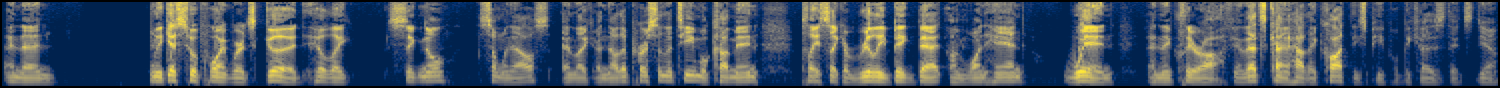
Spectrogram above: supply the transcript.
And then when it gets to a point where it's good, he'll like signal someone else, and like another person on the team will come in, place like a really big bet on one hand, win, and then clear off. You know, that's kind of how they caught these people because it's you know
